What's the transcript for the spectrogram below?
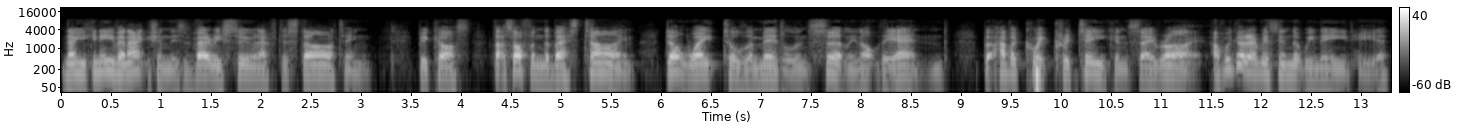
Now, you can even action this very soon after starting because that's often the best time. Don't wait till the middle and certainly not the end but have a quick critique and say, right, have we got everything that we need here?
